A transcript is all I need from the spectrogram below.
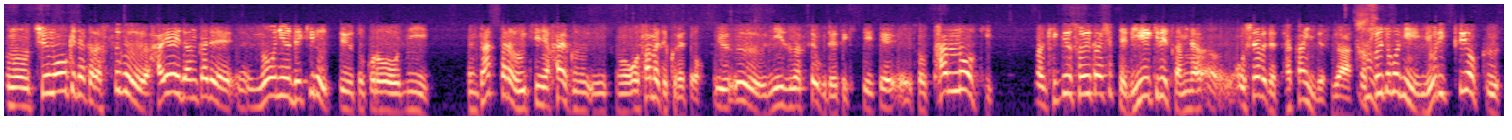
その注文を受けてからすぐ早い段階で納入できるっていうところに、だったらうちに早くその収めてくれというニーズが強く出てきていて、その単納期、まあ、結局そういう会社って利益率がみんなお調べて高いんですが、はい、そういうところにより強く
